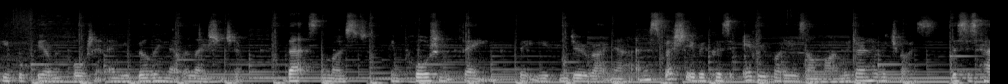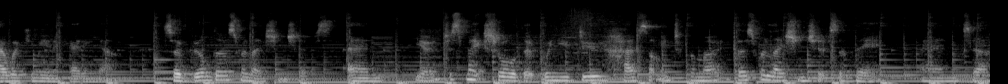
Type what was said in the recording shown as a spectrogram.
people feel important and you're building that relationship. That's the most important thing that you can do right now. And especially because everybody is online, we don't have a choice. This is how we're communicating now. So build those relationships and you know just make sure that when you do have something to promote, those relationships are there, and uh,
